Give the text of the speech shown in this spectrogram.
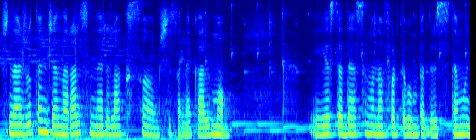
și ne ajută în general să ne relaxăm și să ne calmăm. Este de asemenea foarte bun pentru sistemul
